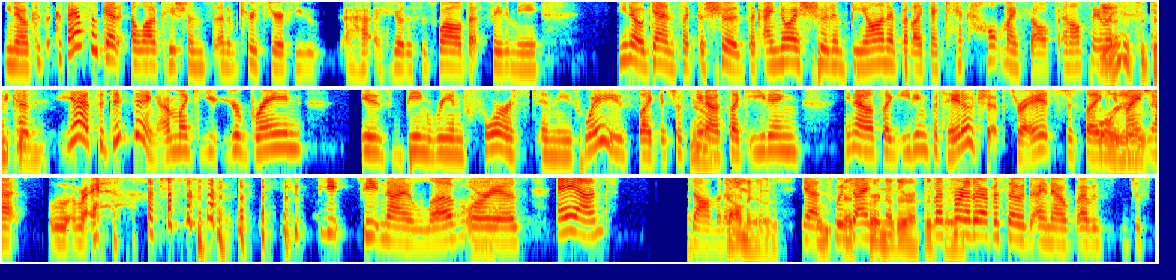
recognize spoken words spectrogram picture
you know, because because I also get a lot of patients, and I'm curious here if you ha- hear this as well, that say to me, you know, again, it's like the shoulds. Like I know I shouldn't be on it, but like I can't help myself. And I'll say yeah, like, because yeah, it's addicting. I'm like, you, your brain is being reinforced in these ways. Like it's just, yeah. you know, it's like eating you know, it's like eating potato chips, right? It's just like Oreos. you might not, right? Pete, Pete and I love Oreos and Domino's. Domino's. Yes, oh, which that's I, for another episode. That's for another episode. I know. I was just,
